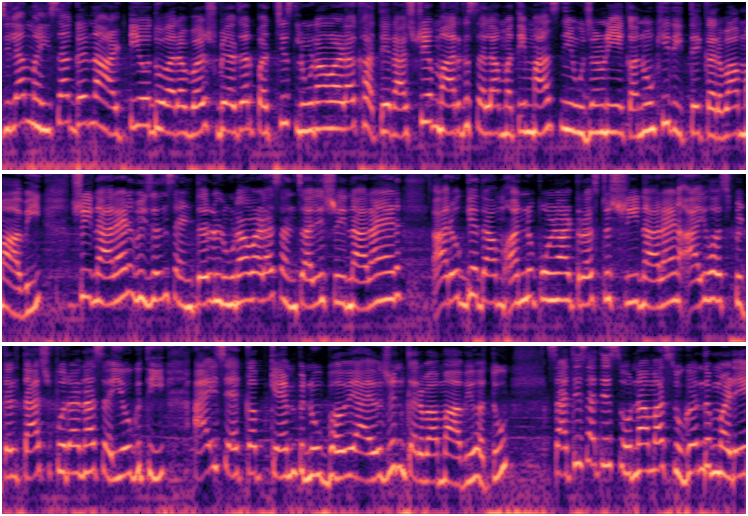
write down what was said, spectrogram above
જિલ્લા મહીસાગરના આરટીઓ દ્વારા વર્ષ બે હજાર પચીસ લુણાવાડા ખાતે રાષ્ટ્રીય માર્ગ સલામતી માસની ઉજવણી એક અનોખી રીતે કરવામાં આવી. શ્રી નારાયણ વિઝન સેન્ટર લુણાવાડા સંચાલિત Shri Narayan Arogyadham Annapurna trust Shri Narayan eye hospital તાજપુરાના સહયોગથી આઈ ચેકઅપ કેમ્પનું ભવ્ય આયોજન કરવામાં આવ્યું હતું. સાથે સાથે સોનામાં સુગંધ મળે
